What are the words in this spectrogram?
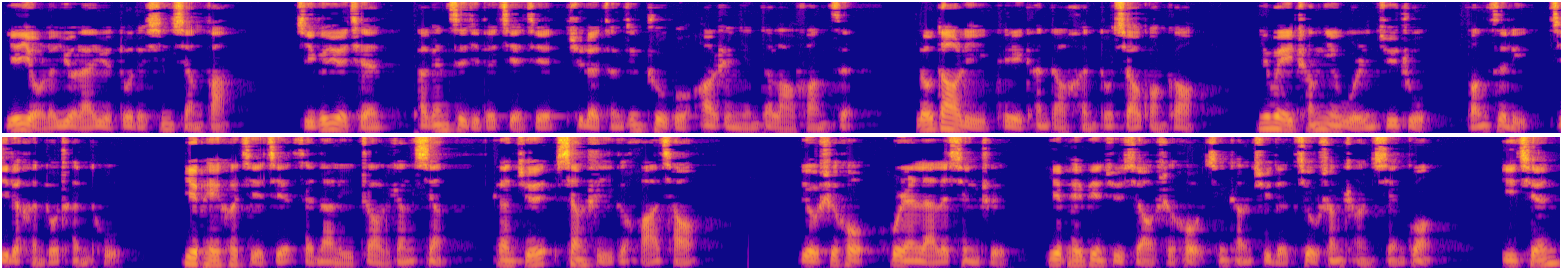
也有了越来越多的新想法。几个月前，他跟自己的姐姐去了曾经住过二十年的老房子，楼道里可以看到很多小广告。因为常年无人居住，房子里积了很多尘土。叶培和姐姐在那里照了张相，感觉像是一个华侨。有时候忽然来了兴致，叶培便去小时候经常去的旧商场闲逛。以前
